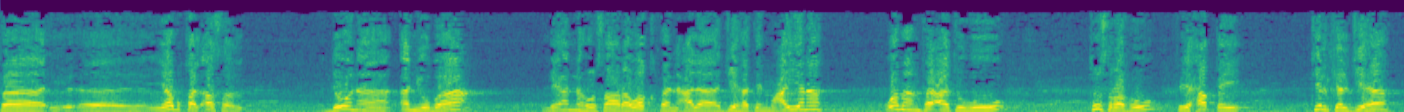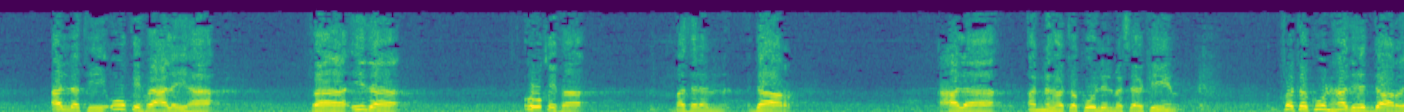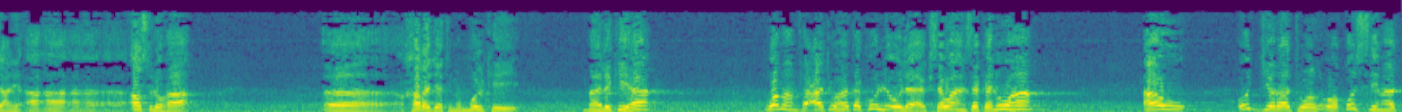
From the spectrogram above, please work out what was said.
فيبقى الأصل دون أن يباع لأنه صار وقفا على جهة معينة ومنفعته تصرف في حق تلك الجهة التي أوقف عليها. فإذا أوقف مثلا دار على أنها تكون للمساكين فتكون هذه الدار يعني أصلها خرجت من ملك مالكها ومنفعتها تكون لأولئك سواء سكنوها أو أجرت وقسمت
